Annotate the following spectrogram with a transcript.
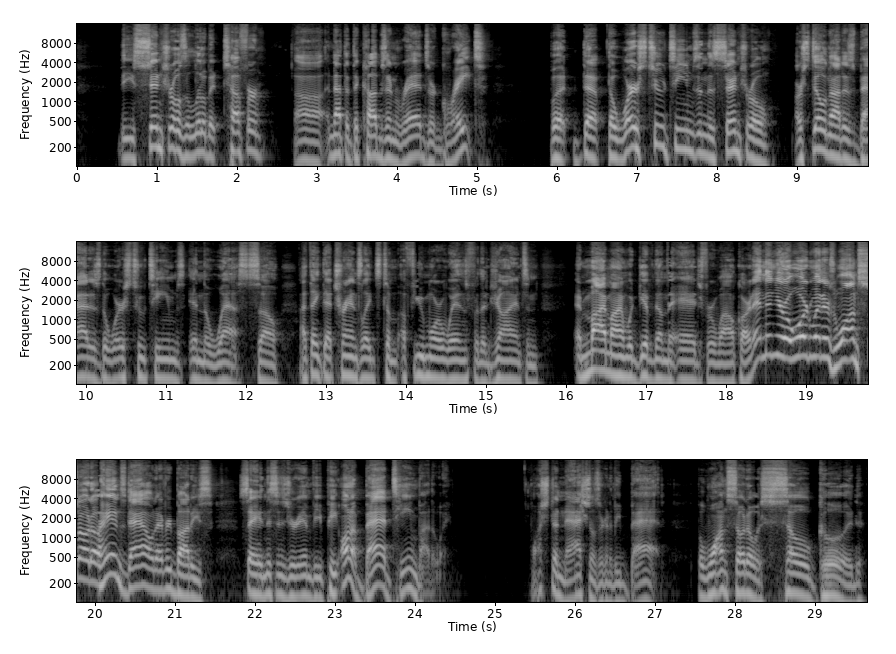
The Central is a little bit tougher. Uh, not that the Cubs and Reds are great, but the the worst two teams in the Central are still not as bad as the worst two teams in the West. So I think that translates to a few more wins for the Giants, and in my mind would give them the edge for wild card. And then your award winners, Juan Soto, hands down. Everybody's saying this is your MVP on a bad team, by the way. Washington Nationals are going to be bad, but Juan Soto is so good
